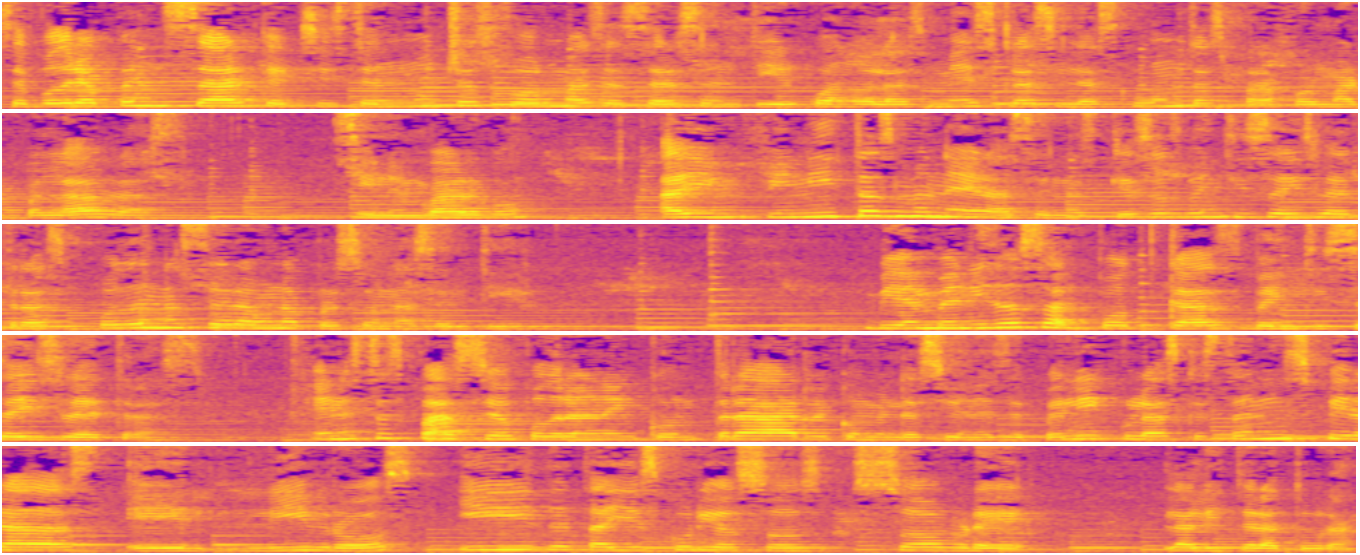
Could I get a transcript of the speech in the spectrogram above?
Se podría pensar que existen muchas formas de hacer sentir cuando las mezclas y las juntas para formar palabras. Sin embargo, hay infinitas maneras en las que esas 26 letras pueden hacer a una persona sentir. Bienvenidos al podcast 26 letras. En este espacio podrán encontrar recomendaciones de películas que están inspiradas en libros y detalles curiosos sobre la literatura.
